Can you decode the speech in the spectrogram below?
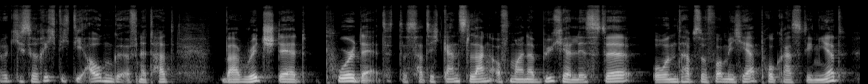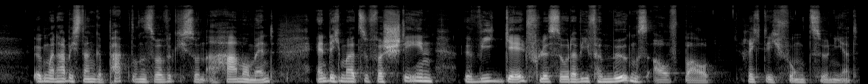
wirklich so richtig die Augen geöffnet hat, war Rich Dad, Poor Dad. Das hatte ich ganz lang auf meiner Bücherliste und habe so vor mich her prokrastiniert. Irgendwann habe ich es dann gepackt und es war wirklich so ein Aha-Moment, endlich mal zu verstehen, wie Geldflüsse oder wie Vermögensaufbau richtig funktioniert.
